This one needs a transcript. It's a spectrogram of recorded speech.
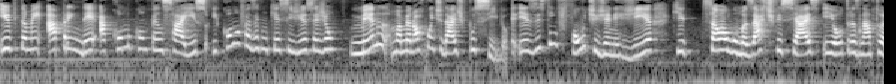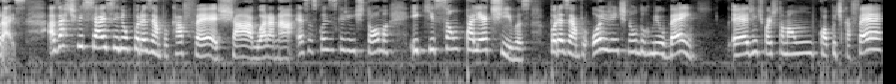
e também aprender a como compensar isso e como fazer com que esses dias sejam menos, uma menor quantidade possível. E existem fontes de energia que são algumas artificiais e outras naturais. As artificiais seriam, por exemplo, café, chá, guaraná, essas coisas que a gente toma e que são paliativas. Por exemplo, hoje a gente não dormiu bem, é, a gente pode tomar um copo de café,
